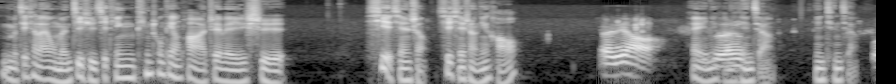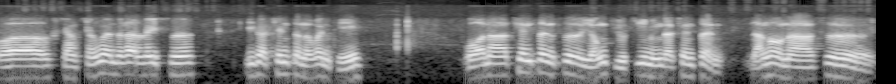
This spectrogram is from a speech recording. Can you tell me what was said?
那么接下来我们继续接听听众电话，这位是谢先生，谢先生您好。哎，你好。哎，您好，您讲，您请讲。我想询问这个类似一个签证的问题。我呢，签证是永久居民的签证，然后呢是。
